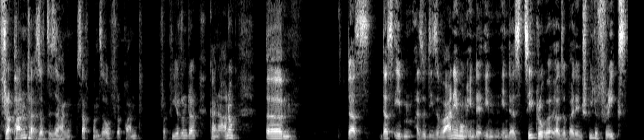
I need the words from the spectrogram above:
frappanter sozusagen, sagt man so, frappant, frappierender, keine Ahnung, ähm, dass dass eben also diese Wahrnehmung in der in in der Zielgruppe, also bei den Spielefreaks,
